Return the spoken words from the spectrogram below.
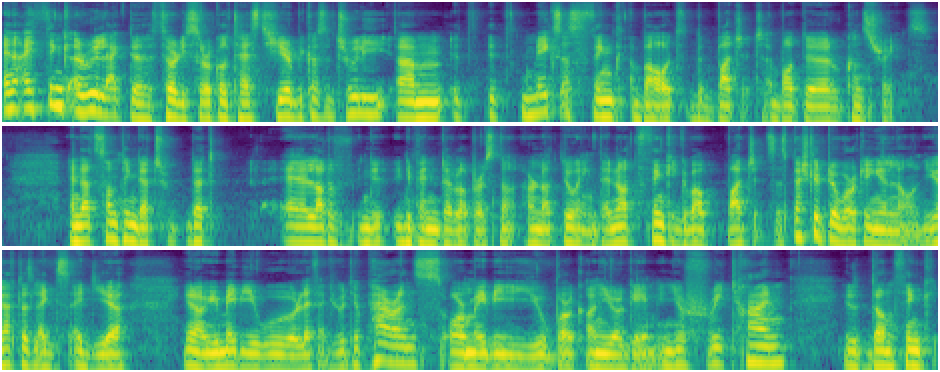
And I think I really like the 30 circle test here because it really um, it it makes us think about the budget, about the constraints and that's something that that a lot of independent developers not, are not doing. They're not thinking about budgets, especially if they're working alone. You have this like this idea, you know, you maybe you live with your parents, or maybe you work on your game in your free time. You don't think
